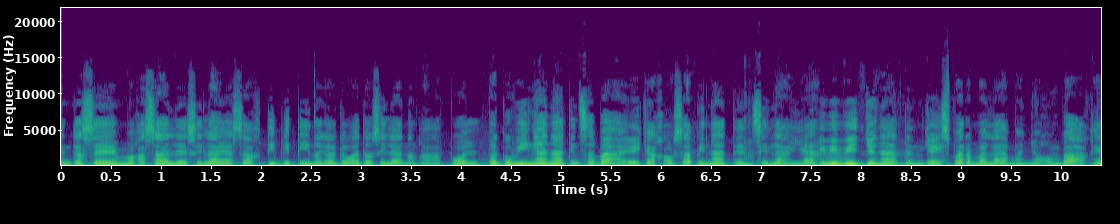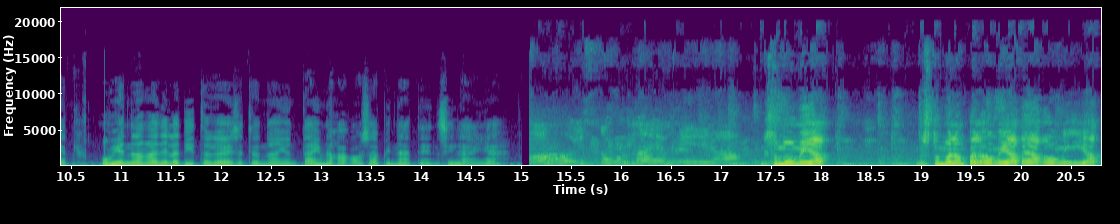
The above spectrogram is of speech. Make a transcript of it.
rin kasi makasali si Laya sa activity na gagawa daw sila ng apple. Pag uwi nga natin sa bahay ay kakausapin natin si Laya. Ibi-video natin guys para malaman nyo kung bakit. Uwian na nga nila dito guys at ito na yung time na kakausapin natin si Laya. Oh, gusto ko na yung iyak. Gusto mo umiyak? Gusto mo lang pala umiyak kaya ka umiiyak?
